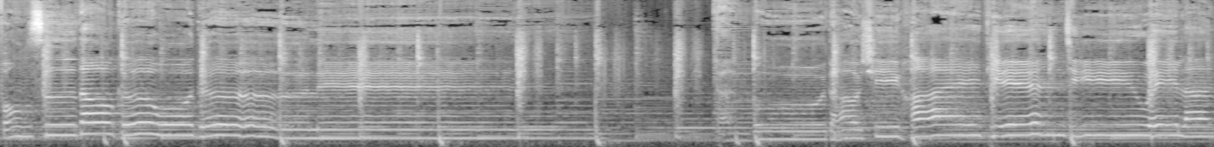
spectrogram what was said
风似刀割我的脸。朝西海，天际蔚蓝，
